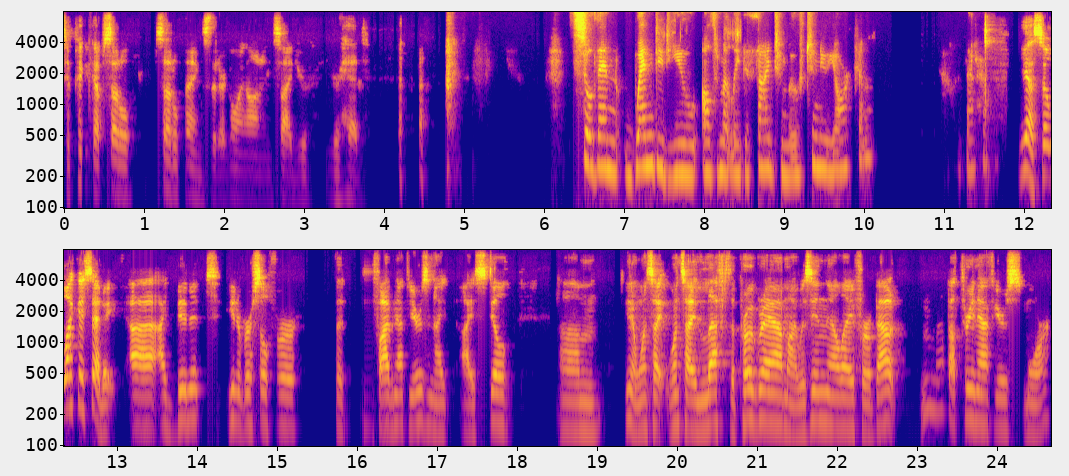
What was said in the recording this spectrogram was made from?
to pick up subtle subtle things that are going on inside your your head. So, then when did you ultimately decide to move to New York and how did that happen? Yeah, so like I said, I- uh, I'd been at Universal for the five and a half years, and I I still, um, you know, once I once I left the program, I was in LA for about mm, about three and a half years more,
